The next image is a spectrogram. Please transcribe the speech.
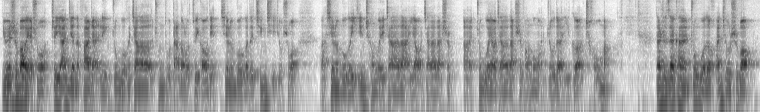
纽约时报也说，这一案件的发展令中国和加拿大的冲突达到了最高点。谢伦伯格的亲戚就说，啊，谢伦伯格已经成为加拿大要加拿大释啊，中国要加拿大释放孟晚舟的一个筹码。但是再看中国的《环球时报》，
